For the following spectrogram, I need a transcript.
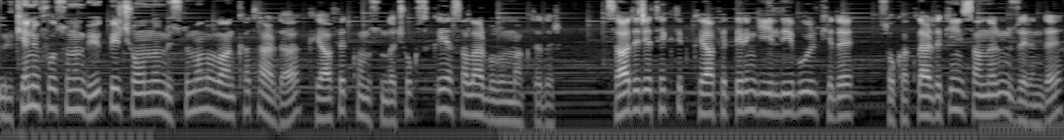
Ülke nüfusunun büyük bir çoğunluğu Müslüman olan Katar'da kıyafet konusunda çok sıkı yasalar bulunmaktadır. Sadece tek tip kıyafetlerin giyildiği bu ülkede sokaklardaki insanların üzerinde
